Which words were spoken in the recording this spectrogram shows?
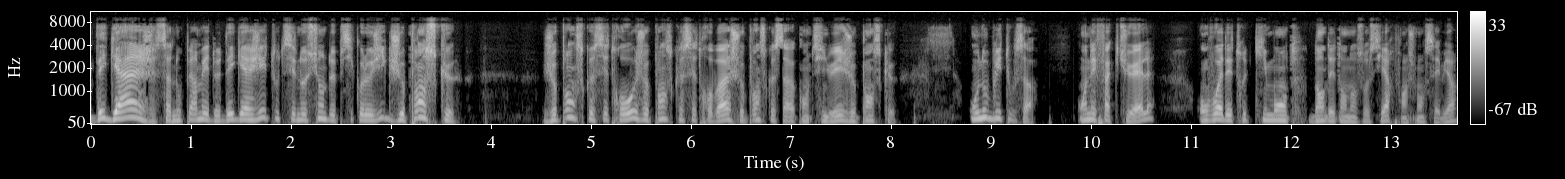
dégage, ça nous permet de dégager toutes ces notions de psychologique. Je pense que, je pense que c'est trop haut, je pense que c'est trop bas, je pense que ça va continuer, je pense que. On oublie tout ça. On est factuel, on voit des trucs qui montent dans des tendances haussières, franchement c'est bien,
